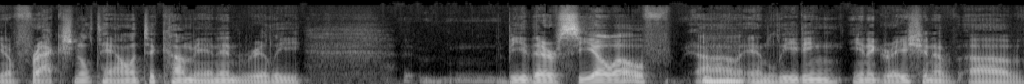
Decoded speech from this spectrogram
you know fractional talent to come in and really be their COO uh, and leading integration of of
